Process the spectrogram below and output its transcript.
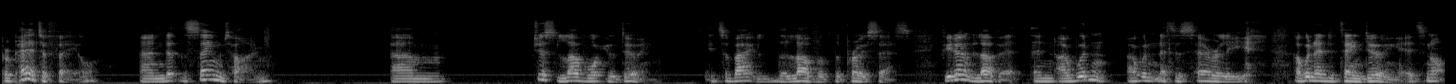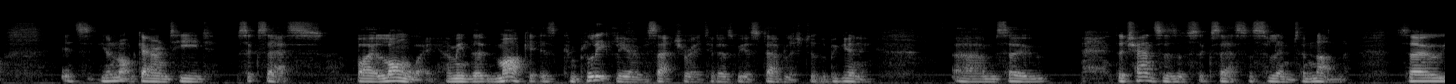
prepare to fail and at the same time um, just love what you're doing. It's about the love of the process. If you don't love it, then I wouldn't. I wouldn't necessarily. I wouldn't entertain doing it. It's not. It's you're not guaranteed success by a long way. I mean, the market is completely oversaturated, as we established at the beginning. Um, so the chances of success are slim to none. So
